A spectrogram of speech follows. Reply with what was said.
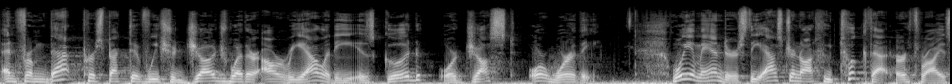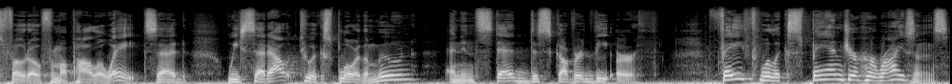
And from that perspective, we should judge whether our reality is good or just or worthy. William Anders, the astronaut who took that Earthrise photo from Apollo 8, said, We set out to explore the moon and instead discovered the earth. Faith will expand your horizons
